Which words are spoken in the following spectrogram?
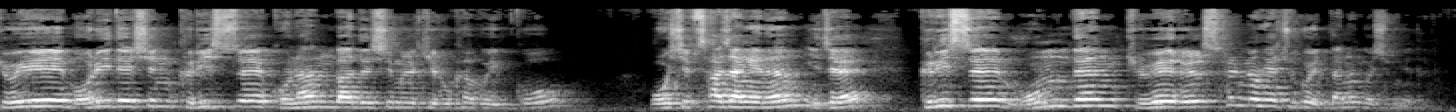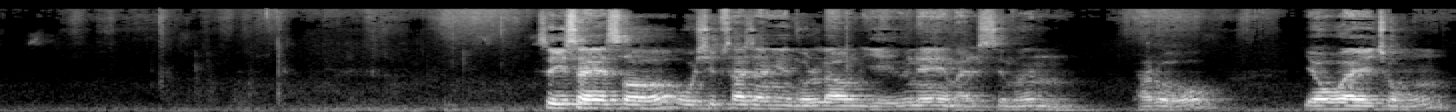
교회의 머리 대신 그리스의 고난 받으심을 기록하고 있고 54장에는 이제 그리스의 몸된 교회를 설명해 주고 있다는 것입니다. 그래서 이사에서 54장에 놀라운 이 은혜의 말씀은 바로 여호와의 종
